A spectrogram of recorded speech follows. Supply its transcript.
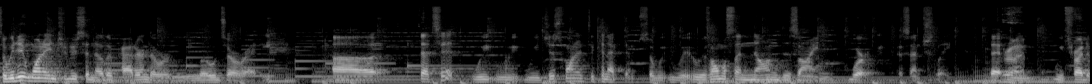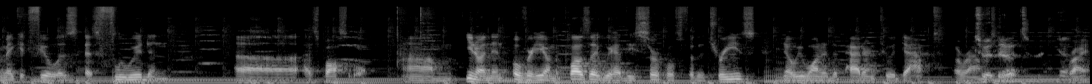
So we didn't want to introduce another pattern. There were loads already. Uh, that's it. We, we, we just wanted to connect them. So we, we, it was almost a non-design work, essentially, that right. we, we tried to make it feel as, as fluid and uh, as possible. Um, you know, and then over here on the plaza, we have these circles for the trees. You know, we wanted the pattern to adapt around To to, adapt it, yeah. right?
